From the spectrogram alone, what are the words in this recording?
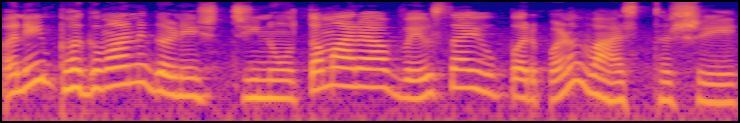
અને ભગવાન ગણેશજીનો તમારા વ્યવસાય ઉપર પણ વાસ થશે.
